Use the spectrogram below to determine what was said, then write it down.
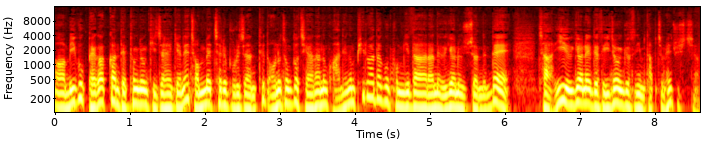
어, 미국 백악관 대통령 기자회견에 전 매체를 부르지 않듯 어느 정도 제한하는 관행은 필요하다고 봅니다라는 의견을 주셨는데 자, 이 의견에 대해서 이정훈 교수님이 답좀 해주시죠.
